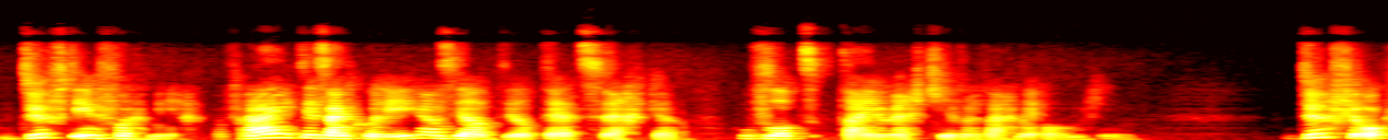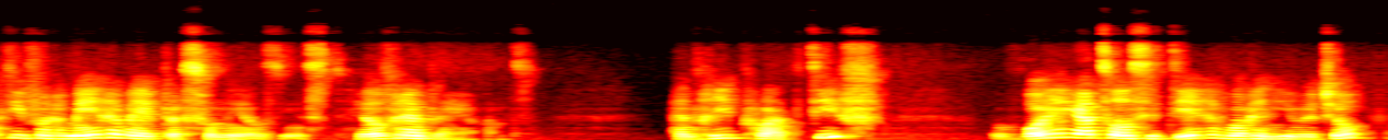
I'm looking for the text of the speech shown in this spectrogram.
Durf te informeren. Vraag het eens aan collega's die al deeltijds werken, hoe vlot dat je werkgever daarmee omging. Durf je ook te informeren bij je personeelsdienst. Heel vrijblijvend. En drie, proactief. Voor je gaat solliciteren voor een nieuwe job,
